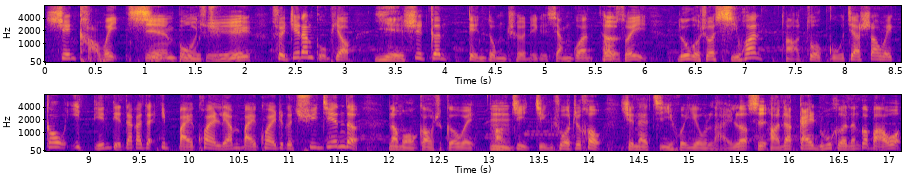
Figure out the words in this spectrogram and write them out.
先卡位、先布局。所以这张股票也是跟电动车的一个相关。所以。如果说喜欢啊，做股价稍微高一点点，大概在一百块、两百块这个区间的，那么我告诉各位，啊，继景硕之后，现在机会又来了。是，好，那该如何能够把握？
